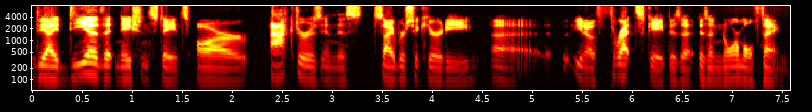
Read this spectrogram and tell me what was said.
the idea that nation states are actors in this cybersecurity, uh, you know, threatscape is a is a normal thing?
